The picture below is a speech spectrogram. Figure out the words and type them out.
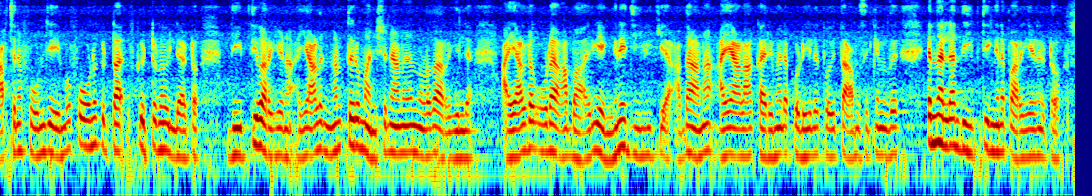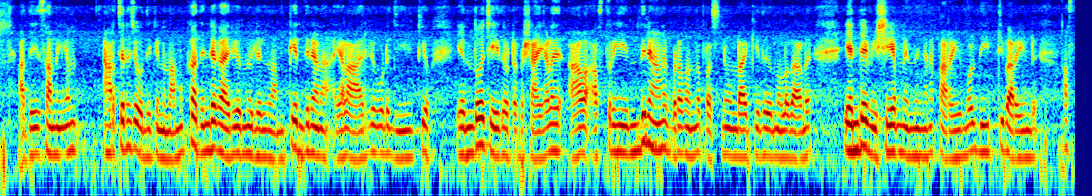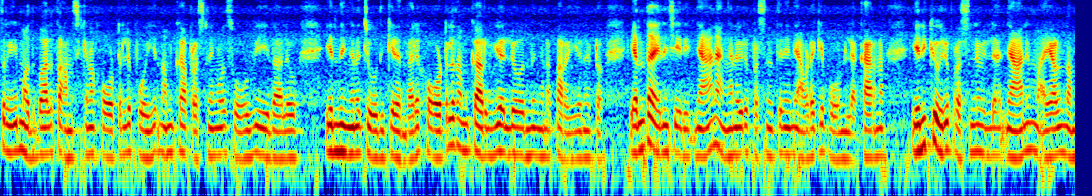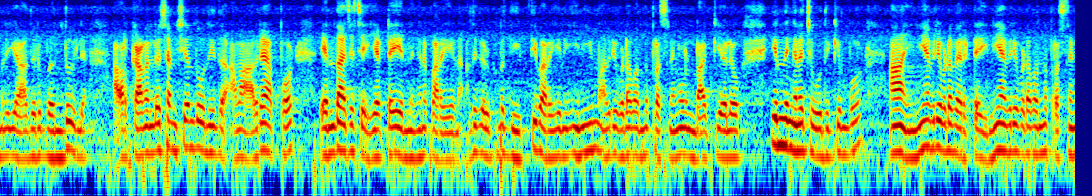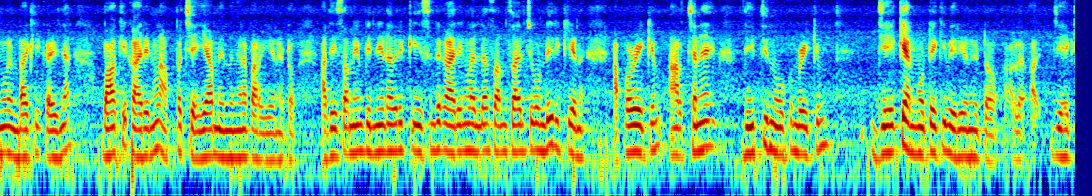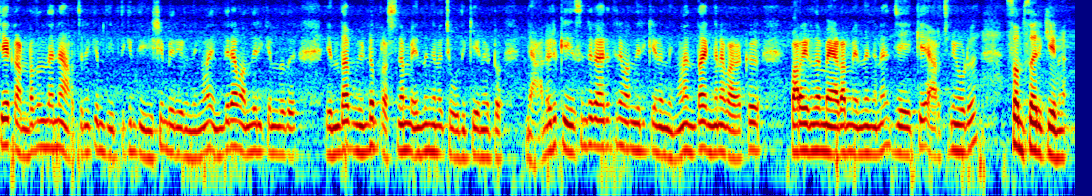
അർച്ചന ഫോൺ ചെയ്യുമ്പോൾ ഫോൺ കിട്ടാ കിട്ടണമില്ല കേട്ടോ ദീപ്തി പറയണം അയാൾ ഇങ്ങനത്തെ ഒരു മനുഷ്യനാണ് എന്നുള്ളത് അറിയില്ല. അയാളുടെ കൂടെ ആ ഭാര്യ എങ്ങനെ ജീവിക്കുക? അതാണ് അയാൾ ആ കരിമലക്കൊടിയിൽ പോയി താമസിക്കുന്നത് എന്നെല്ലാം ദീപ്തി ഇങ്ങനെ പറയണം കേട്ടോ. അതേസമയം അർച്ചന ചോദിക്കുന്നു നമുക്ക് അതിന്റെ കാര്യമൊന്നുമില്ലല്ലോ. നമുക്ക് എന്തിനാണ്? അയാൾ ആരുടെ കൂടെ ജീവിക്കുകയോ എന്തോ ചെയ്തോട്ടെ. പക്ഷേ അയാൾ ആ ആ സ്ത്രീ എന്തിനാണ് ഇവിടെ വന്ന് പ്രശ്നം ഉണ്ടാക്കിയത് എന്നുള്ളതാണ് എന്റെ വിഷയം എന്നിങ്ങനെ പറയുമ്പോൾ ദീപ്തി പറയുന്നുണ്ട് ആ സ്ത്രീ മധുബാല താമസിക്കുന്ന ഹോട്ടലിൽ പോയി നമുക്ക് ആ പ്രശ്നങ്ങൾ സോൾവ് ചെയ്താലോ എന്നിങ്ങനെ ചോദിക്കുക എന്തായാലും ഹോട്ടൽ നമുക്ക് അറിയുമല്ലോ എന്നിങ്ങനെ പറയണം കേട്ടോ. എന്തായാലും ശരി ഞാൻ അങ്ങനെ ഒരു പ്രശ്നത്തിന് ഇനി അവിടേക്ക് പോകുന്നില്ല. കാരണം എനിക്കൊരു പ്രശ്നമില്ല ഞാനും അയാളും നമ്മൾ യാതൊരു ബന്ധവുമില്ല. അവർക്കാണല്ലോ സംശയം തോന്നിയത്. അവ അവരെ അപ്പോൾ വെച്ചാൽ എന്താ ചെയ്യട്ടെ എന്നിങ്ങനെ പറയണം. അത് കേൾക്കുമ്പോൾ ദീപ്തി പറയണേ ഇനിയും അവരിവിടെ വന്ന് പ്രശ്നങ്ങൾ ഉണ്ടാക്കിയാലോ? എന്നിങ്ങനെ ചോദിക്കുമ്പോൾ ആ ഇനി അവരിവിടെ വരട്ടെ. ഇനി അവരിവിടെ വന്ന് പ്രശ്നങ്ങൾ ഉണ്ടാക്കി കഴിഞ്ഞാൽ ബാക്കി കാര്യങ്ങൾ അപ്പം ചെയ്യാം എന്നിങ്ങനെ പറയണം കേട്ടോ. അതേസമയം പിന്നീട് അവർ കേസിന്റെ കാര്യങ്ങളെല്ലാം സംസാരിച്ചു കൊണ്ടിരിക്കുകയാണ്. അപ്പോഴേക്കും അർച്ചനെ ദീപ്തി നോക്കുമ്പോഴേക്കും ജെ കെ അങ്ങോട്ടേക്ക് വരികയാണ് കേട്ടോ. അല്ല, ജെ കെ കണ്ടതും തന്നെ അർച്ചനയ്ക്കും ദീപ്തിക്കും ദേഷ്യം വരികയാണ്. നിങ്ങൾ എന്തിനാ വന്നിരിക്കുന്നത്? എന്താ വീണ്ടും പ്രശ്നം എന്നിങ്ങനെ ചോദിക്കുകയാണ് കേട്ടോ. ഞാനൊരു കേസിന്റെ കാര്യത്തിന് വന്നിരിക്കുകയാണ്. നിങ്ങൾ എന്താ ഇങ്ങനെ വഴക്ക് പറയുന്നത് മാഡം എന്നിങ്ങനെ ജെ കെ അർച്ചനയോട് സംസാരിക്കുകയാണ്.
